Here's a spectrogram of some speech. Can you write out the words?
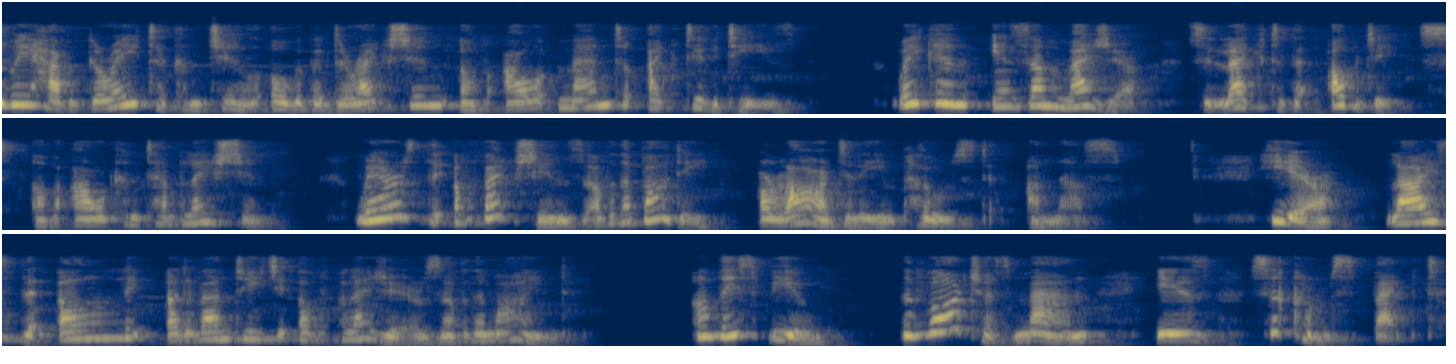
we have greater control over the direction of our mental activities, we can in some measure select the objects of our contemplation whereas the affections of the body are largely imposed on us. Here lies the only advantage of pleasures of the mind. On this view, the virtuous man is circumspect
